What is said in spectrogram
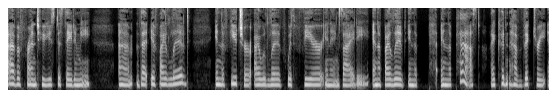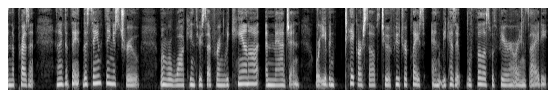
I have a friend who used to say to me um, that if I lived in the future, I would live with fear and anxiety, and if I lived in the in the past, I couldn't have victory in the present. And I think the same thing is true when we're walking through suffering. We cannot imagine or even take ourselves to a future place, and because it will fill us with fear or anxiety.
